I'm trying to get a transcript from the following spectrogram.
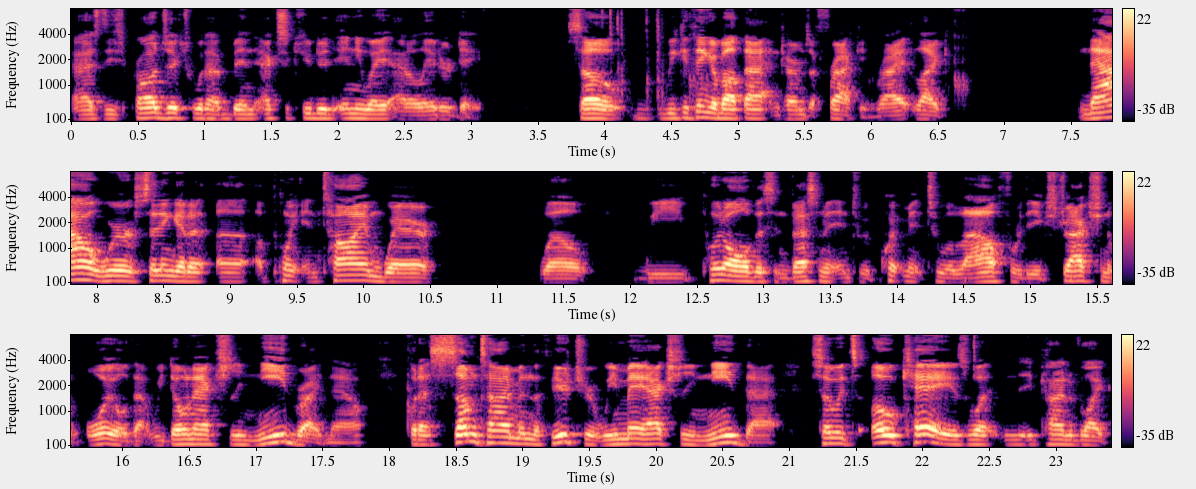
as these projects would have been executed anyway at a later date. So we can think about that in terms of fracking, right? Like now we're sitting at a, a point in time where, well, we put all this investment into equipment to allow for the extraction of oil that we don't actually need right now. But at some time in the future, we may actually need that. So it's okay, is what kind of like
